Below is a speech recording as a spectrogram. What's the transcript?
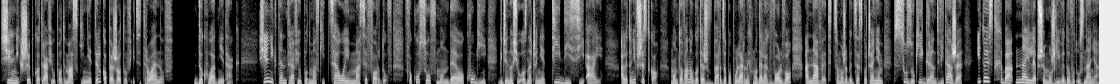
Silnik szybko trafił pod maski nie tylko Peugeotów i Citroenów. Dokładnie tak. Silnik ten trafił pod maski całej masy Fordów, Focusów, Mondeo, Kugi, gdzie nosił oznaczenie TDCI. Ale to nie wszystko. Montowano go też w bardzo popularnych modelach Volvo, a nawet, co może być zaskoczeniem, w Suzuki Grand Vitarze. I to jest chyba najlepszy możliwy dowód uznania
